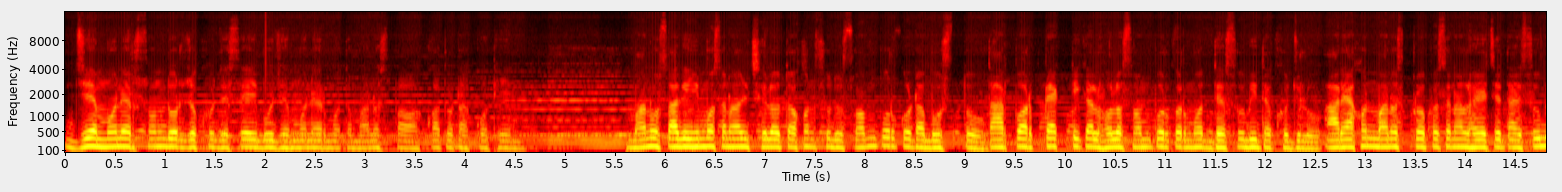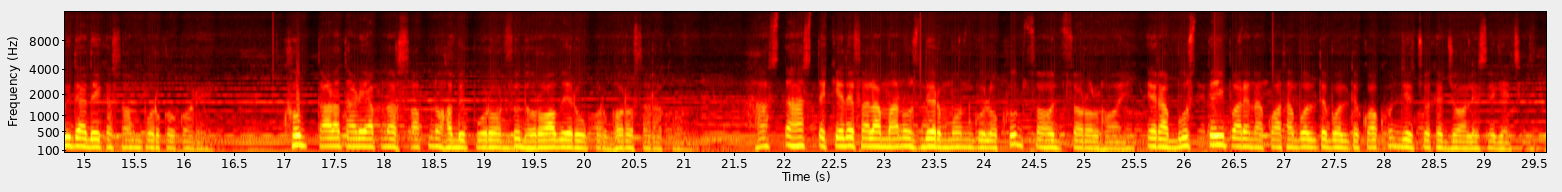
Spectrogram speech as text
যে মনের সৌন্দর্য খুঁজে সেই বুঝে মনের মতো মানুষ পাওয়া কতটা কঠিন। মানুষ আগে ইমোশনাল ছিল, তখন শুধু সম্পর্কটা বুঝতো। তারপর প্র্যাকটিক্যাল হলো সম্পর্কর মধ্যে সুবিধা খুঁজলো। আর এখন মানুষ প্রফেশনাল হয়েছে, তাই সুবিধা দেখে সম্পর্ক করে। খুব তাড়াতাড়ি আপনার স্বপ্ন হবে পূরণ, শুধু রবের উপর ভরসা রাখুন। হাসতে হাসতে কেঁদে ফেলা মানুষদের মনগুলো খুব সহজ সরল হয়। এরা বুঝতেই পারে না কথা বলতে বলতে কখন যে চোখে জল এসে গেছে।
